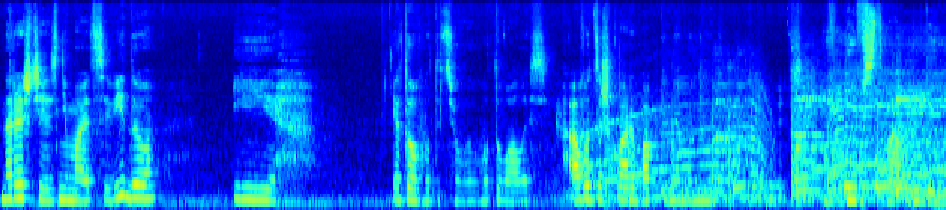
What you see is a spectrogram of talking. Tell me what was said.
Нарешті я знімаю це відео, і я довго до цього готувалась. А от зашквари бабкини мені не подобаються. Вбивства людини.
